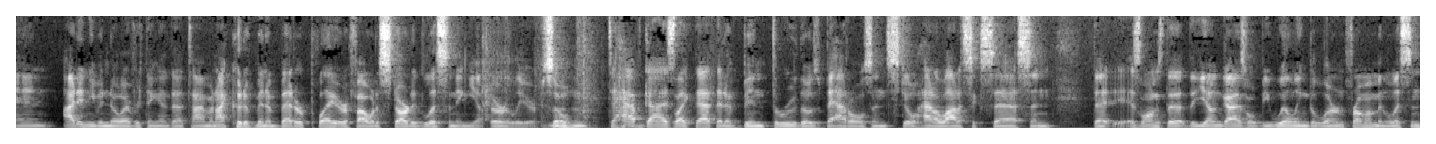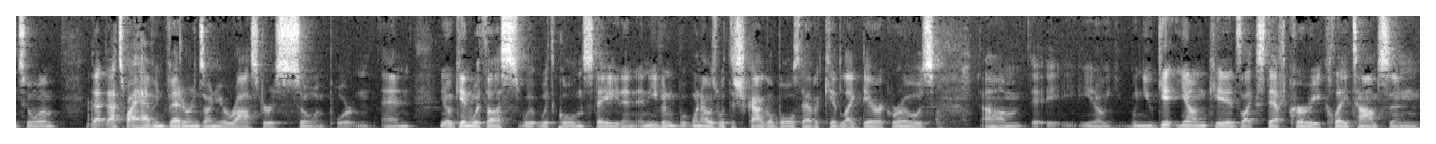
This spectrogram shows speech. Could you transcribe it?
And I didn't even know everything at that time. And I could have been a better player if I would have started listening earlier. So mm-hmm. to have guys like that that have been through those battles and still had a lot of success and that as long as the, the young guys will be willing to learn from them and listen to them, that, that's why having veterans on your roster is so important. And, you know, again, with us, with, with Golden State, and, and even when I was with the Chicago Bulls, to have a kid like Derrick Rose, um, eh, eh, you know, when you get young kids like Steph Curry, Klay Thompson,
